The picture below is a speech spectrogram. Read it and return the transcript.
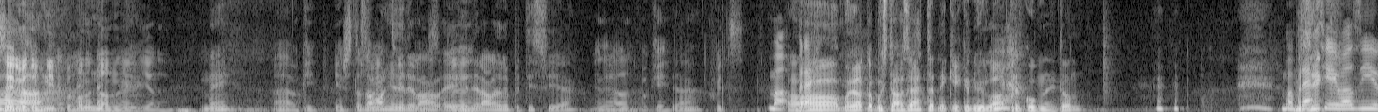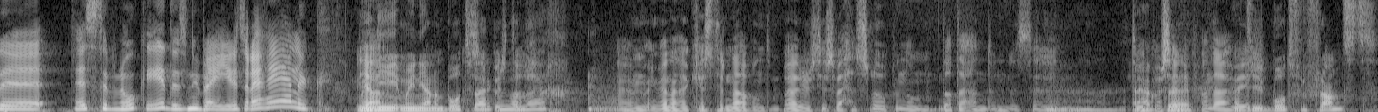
zijn- we nog niet begonnen dan, eh, Jelle? nee, Ah, oké. Eerst dat is allemaal generale, eh, de- generale repetitie, hè. Generale, oké. Ja. Goed. Maar Brecht, Ah, maar ja, dat moest al zeggen dat ik een uur later komen, niet dan? maar Brecht muziek. jij was hier eh, gisteren ook, hè? dus nu ben je hier terug eigenlijk. Moet, Ja. je niet, moet je niet aan een boot Super werken tof. vandaag? Ehm, ik ben eigenlijk gisteravond een paar uurtjes weggeslopen om dat te gaan doen. Dus eh doe ik hebt, waarschijnlijk eh, vandaag Heb je weer. je boot verfranst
